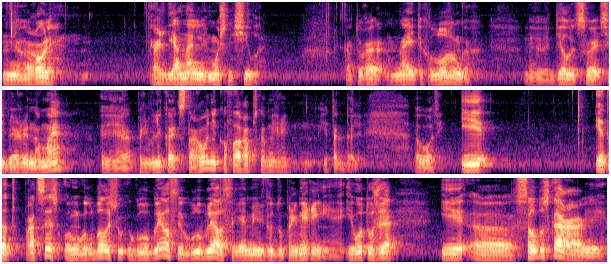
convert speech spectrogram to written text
роль региональной мощной силы, которая на этих лозунгах э, делает свое, себе реноме, привлекает сторонников в арабском мире и так далее. Вот. И этот процесс, он углублялся, углублялся и углублялся, я имею в виду примирение. И вот уже и э, Саудовской Аравией,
